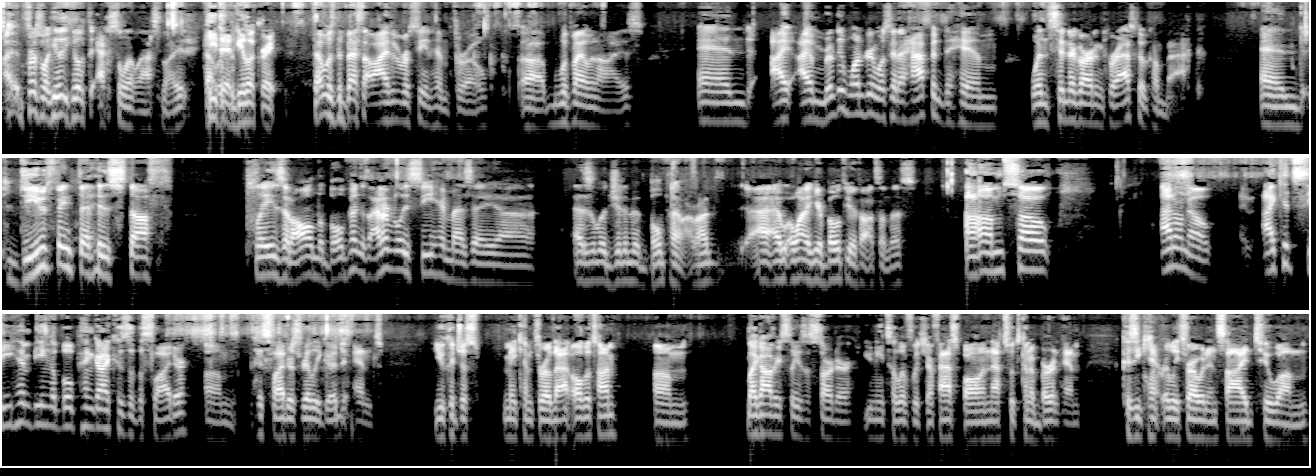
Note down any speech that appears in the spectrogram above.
I, first of all, he, he looked excellent last night. That he did. the- he looked great. that was the best I've ever seen him throw uh, with my own eyes. And I, I'm really wondering what's going to happen to him when Syndergaard and Carrasco come back. And do you think that his stuff plays at all in the bullpen? Because I don't really see him as a uh, as a legitimate bullpen arm. I, I want to hear both your thoughts on this. Um, so I don't know. I could see him being a bullpen guy because of the slider. Um, his slider's really good, and you could just make him throw that all the time. Um, like obviously as a starter, you need to live with your fastball, and that's what's going to burn him because he can't really throw it inside to um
